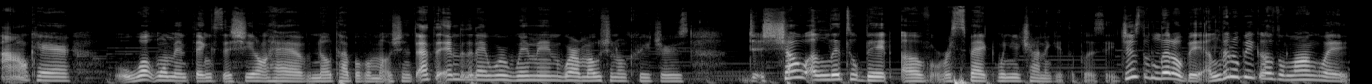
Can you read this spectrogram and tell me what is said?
I don't care what woman thinks that she don't have no type of emotions. At the end of the day, we're women, we're emotional creatures. show a little bit of respect when you're trying to get the pussy. Just a little bit. A little bit goes a long way.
